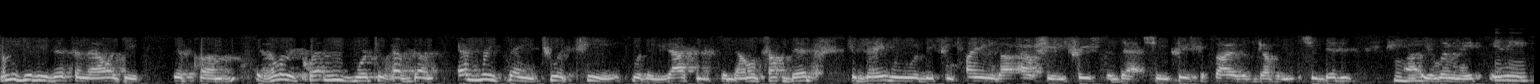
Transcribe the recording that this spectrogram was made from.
Let me give you this analogy. If, um, if Hillary Clinton were to have done everything to a T with exactness that Donald Trump did, today we would be complaining about how she increased the debt, she increased the size of government, she didn't uh, mm-hmm. eliminate any mm-hmm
